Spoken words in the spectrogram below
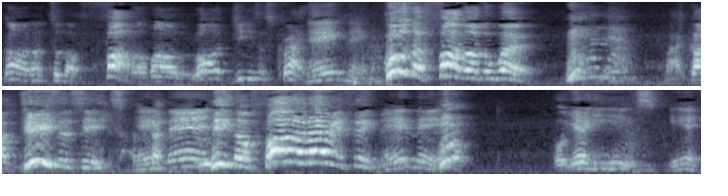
God, unto the Father of our Lord Jesus Christ. Amen. Who's the Father of the Word? Amen. My God, Jesus is. Amen. He's the Father of everything. Amen. Oh, yeah, He is. Yes.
